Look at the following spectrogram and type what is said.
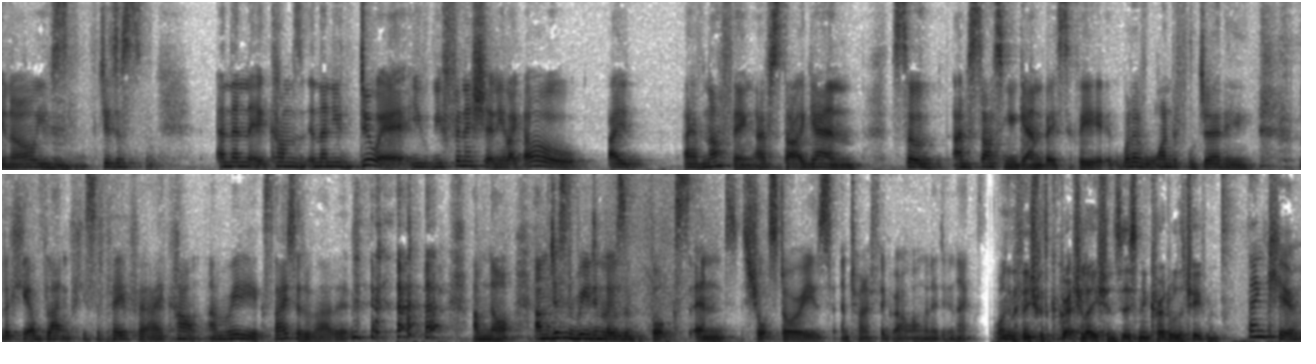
You know, you just mm-hmm. you just, and then it comes, and then you do it, you you finish it, and you're like, oh, I. I have nothing. I have to start again. So I'm starting again, basically. What a wonderful journey looking at a blank piece of paper. I can't, I'm really excited about it. I'm not. I'm just reading loads of books and short stories and trying to figure out what I'm going to do next. Well, I'm going to finish with congratulations. It's an incredible achievement. Thank you.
